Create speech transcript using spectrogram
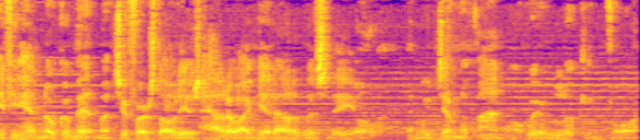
If you have no commitment, your first thought is, how do I get out of this deal? And we generally find what we're looking for.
